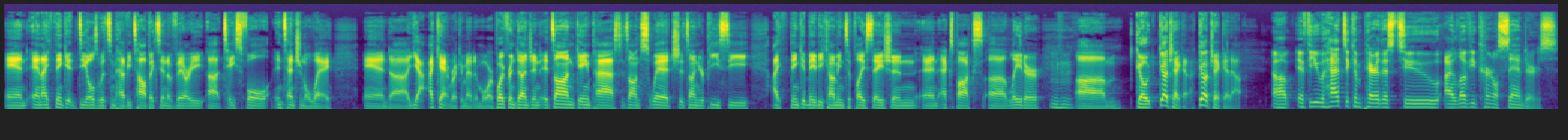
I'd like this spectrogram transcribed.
And and I think it deals with some heavy topics in a very uh, tasteful, intentional way. And uh, yeah, I can't recommend it more. Boyfriend Dungeon. It's on Game Pass. It's on Switch. It's on your PC. I think it may be coming to PlayStation and Xbox uh, later. Um, go go check it out. Go check it out. Uh, if you had to compare this to "I Love You, Colonel Sanders,"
